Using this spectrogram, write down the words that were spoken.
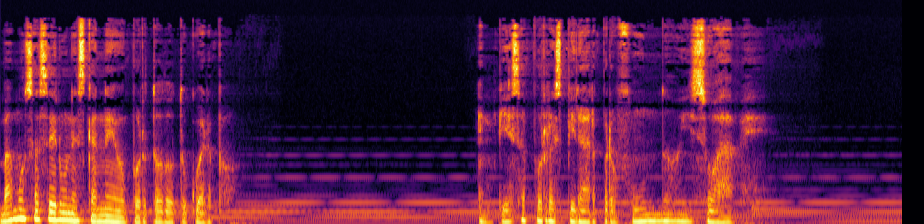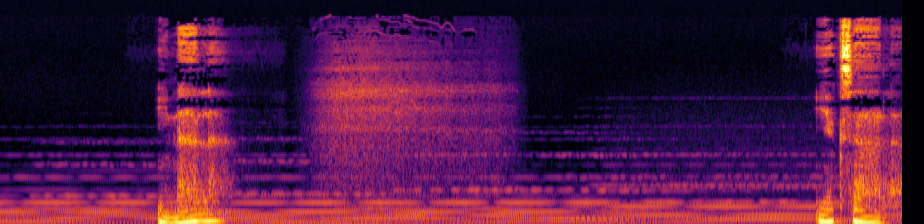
Vamos a hacer un escaneo por todo tu cuerpo. Empieza por respirar profundo y suave. Inhala. Y exhala.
